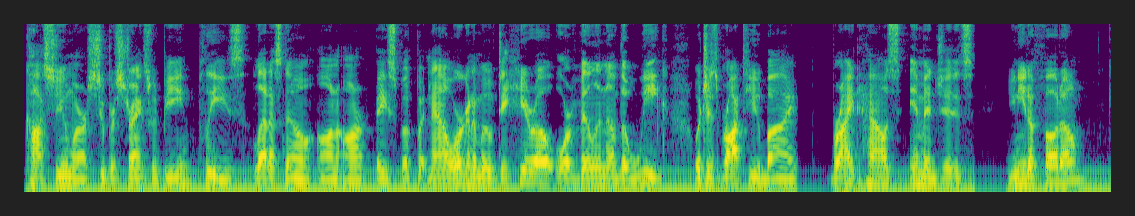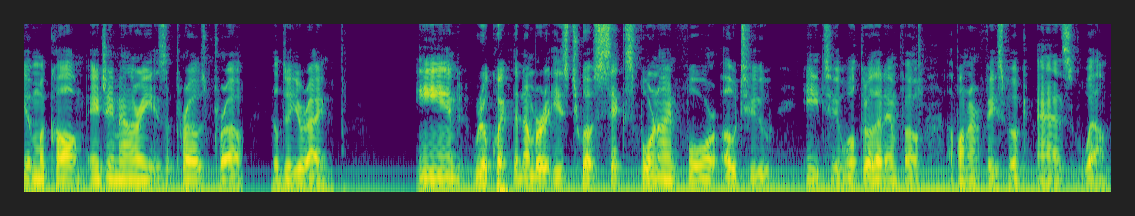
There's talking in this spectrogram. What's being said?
costume or super strengths would be, please let us know on our Facebook. But now we're gonna move to hero or villain of the week, which is brought to you by Bright House Images. You need a photo? Give him a call. AJ Mallory is a pro's pro. He'll do you right. And real quick, the number is 206 494 0282. We'll throw that info up on our Facebook as well.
